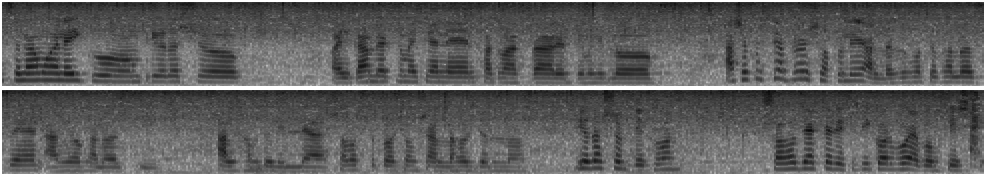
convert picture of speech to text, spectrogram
আসসালামু আলাইকুম, প্রিয় দর্শক। Welcome back to my channel Fatema Akter and family blog আশা করছি আপনারা সকলে আল্লাহর রহমতে ভালো আছেন, আমিও ভালো আছি। আলহামদুলিল্লাহ, সমস্ত প্রশংসা আল্লাহর জন্য। প্রিয় দর্শক, দেখুন, সহজে একটা রেসিপি করব এবং টেস্টি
